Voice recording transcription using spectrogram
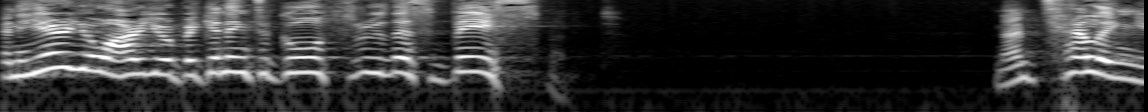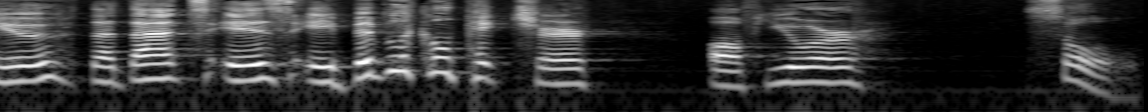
And here you are, you're beginning to go through this basement. And I'm telling you that that is a biblical picture of your soul.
